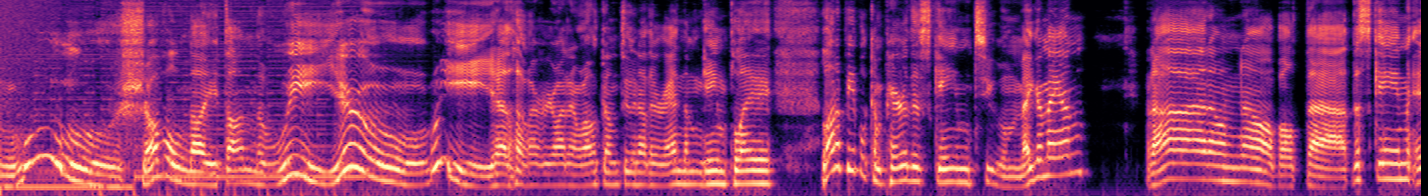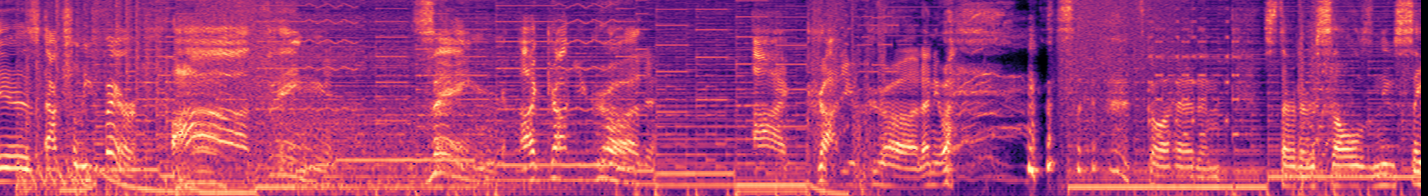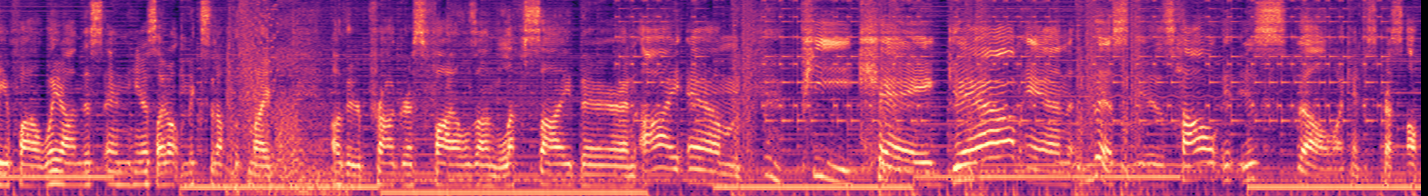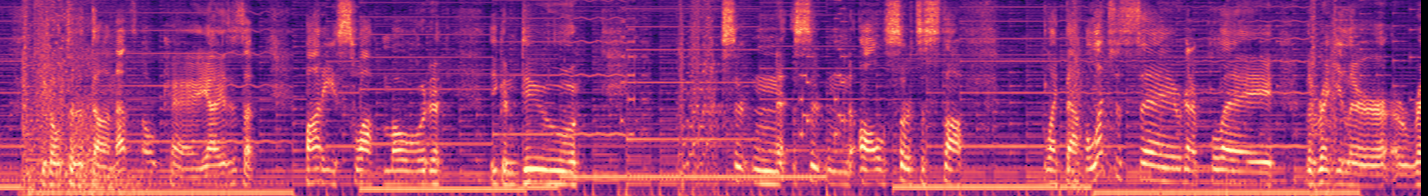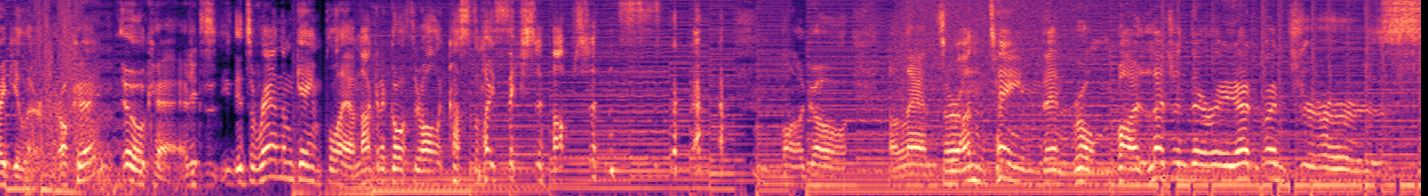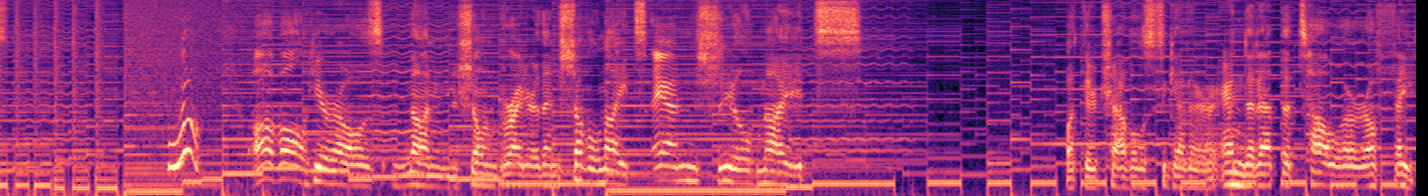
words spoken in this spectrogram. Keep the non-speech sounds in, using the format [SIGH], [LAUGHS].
Ooh, Shovel Knight on the Wii U! Wii! Hello everyone and welcome to another random gameplay. A lot of people compare this game to Mega Man, but I don't know about that. This game is actually fair. Ah, zing! Zing! I got you good! I got you good! Anyway, [LAUGHS] [LAUGHS] let's go ahead and start ourselves new save file way on this end here so I don't mix it up with my other progress files on the left side there. And I am PK Gab, and this is how it is spelled. I can't just press up to go to the done. That's okay. Yeah, this is a body swap mode. You can do certain, certain, all sorts of stuff like that, but let's just say we're gonna play the regular, uh, regular, okay? Okay, it's, it's a random gameplay, I'm not gonna go through all the [LAUGHS] customization [LAUGHS] options. Long ago, the lands are untamed and roamed by legendary adventurers! Woo! Of all heroes, none shone brighter than Shovel Knights and Shield Knights but their travels together ended at the Tower of Fate,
